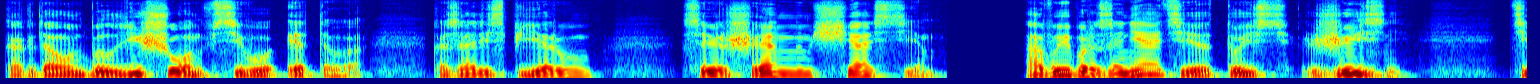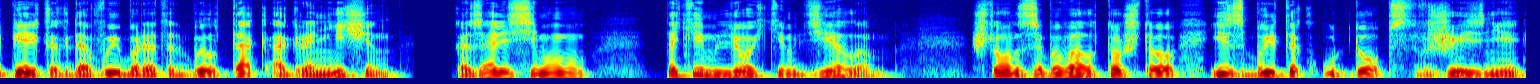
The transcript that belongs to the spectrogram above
когда он был лишен всего этого, казались Пьеру совершенным счастьем. А выбор занятия, то есть жизнь, теперь, когда выбор этот был так ограничен, казались ему таким легким делом, что он забывал то, что избыток удобств в жизни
